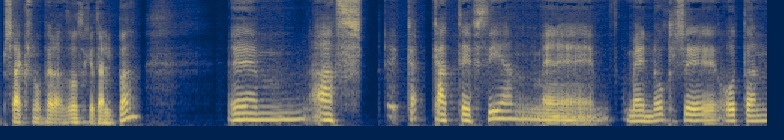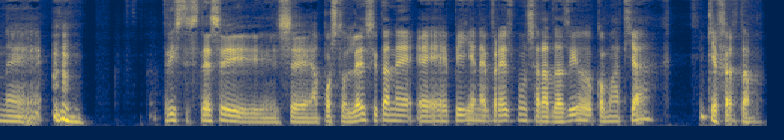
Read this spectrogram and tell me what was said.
ψάξιμο πέρα δόθο και τα λοιπά. Ε, κα, κατευθείαν με, με ενόχλησε όταν ε, τρεις στις τέσσερις αποστολές ήταν ε, πήγαινε βρες μου 42 κομμάτια και φέρτα μου.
